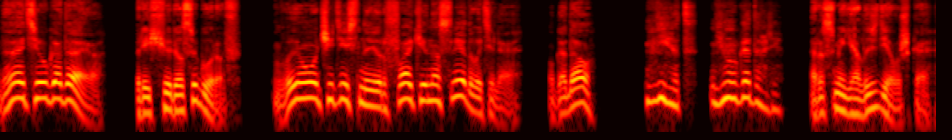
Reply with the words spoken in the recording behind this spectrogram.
«Дайте угадаю», — прищурился Гуров. «Вы учитесь на юрфаке наследователя. Угадал?» «Нет, не угадали», — рассмеялась девушка.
